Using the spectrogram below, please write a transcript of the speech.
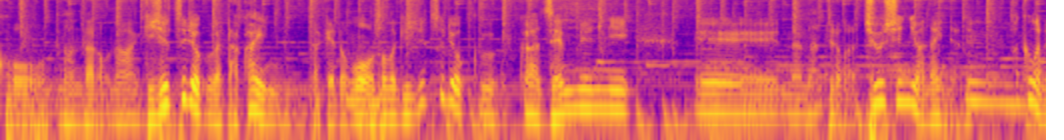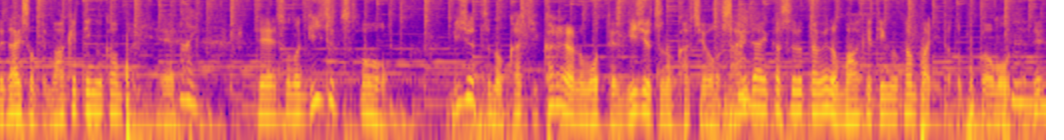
こうなんだろうな技術力が高いんだけども、うん。その技術力が前面に、えーななんていうのかな中心にはないんだよね、うん。あくまでダイソンってマーケティングカンパニーで、はい。でその技術を技術の価値彼らの持っている技術の価値を最大化するためのマーケティングカンパニーだと僕は思うんでね、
